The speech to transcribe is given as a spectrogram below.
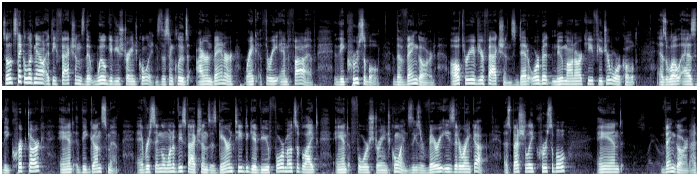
So let's take a look now at the factions that will give you strange coins. This includes Iron Banner, rank 3 and 5, the Crucible, the Vanguard, all three of your factions, Dead Orbit, New Monarchy, Future War Cult, as well as the Cryptarch and the Gunsmith. Every single one of these factions is guaranteed to give you 4 motes of light and 4 strange coins. These are very easy to rank up, especially Crucible and Vanguard. I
